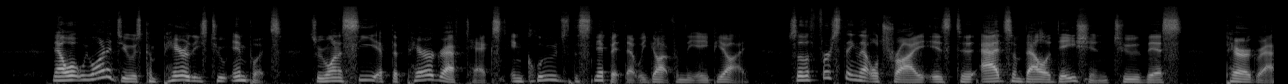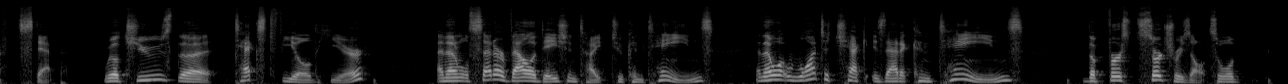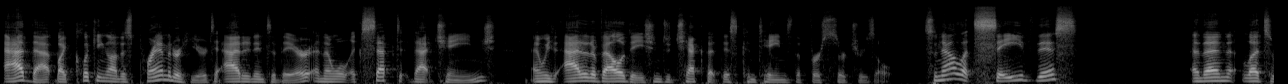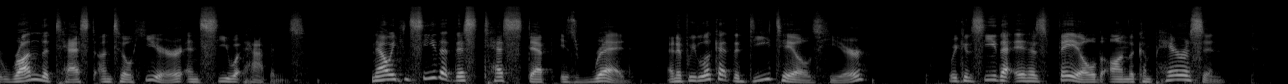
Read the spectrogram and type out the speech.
Now what we want to do is compare these two inputs. So we want to see if the paragraph text includes the snippet that we got from the API. So the first thing that we'll try is to add some validation to this paragraph step. We'll choose the text field here, and then we'll set our validation type to contains, and then what we want to check is that it contains the first search result. So we'll add that by clicking on this parameter here to add it into there, and then we'll accept that change. And we've added a validation to check that this contains the first search result. So now let's save this, and then let's run the test until here and see what happens. Now we can see that this test step is red. And if we look at the details here, we can see that it has failed on the comparison.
